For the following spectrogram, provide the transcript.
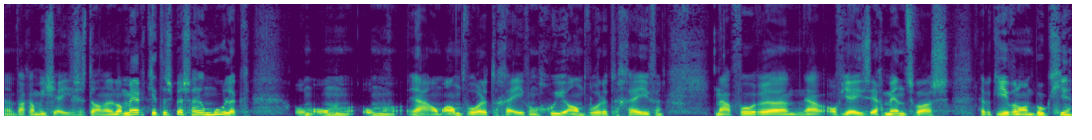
uh, waarom is Jezus dan? En dan merk je, het is best wel heel moeilijk om, om, om, ja, om antwoorden te geven, om goede antwoorden te geven. Nou, voor nou, of Jezus echt mens was, heb ik hier wel een boekje.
